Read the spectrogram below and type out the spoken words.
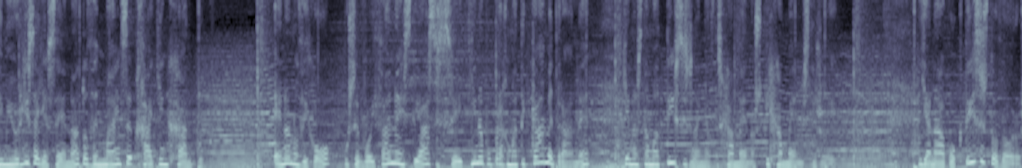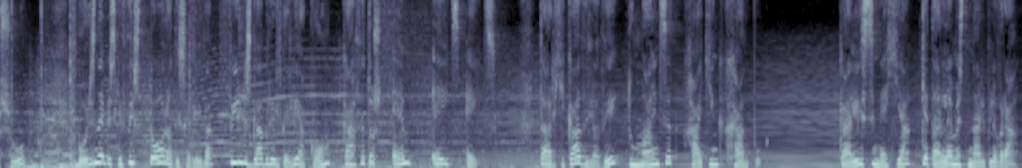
Δημιούργησα για σένα το The Mindset Hacking Handbook. Έναν οδηγό που σε βοηθάει να εστιάσεις σε εκείνα που πραγματικά μετράνε και να σταματήσεις να νιώθεις χαμένος ή χαμένη στη ζωή. Για να αποκτήσεις το δώρο σου, μπορείς να επισκεφθείς τώρα τη σελίδα phyllisgabriel.com κάθετος MHH. Τα αρχικά δηλαδή του Mindset Hacking Handbook. Καλή συνέχεια και τα λέμε στην άλλη πλευρά.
